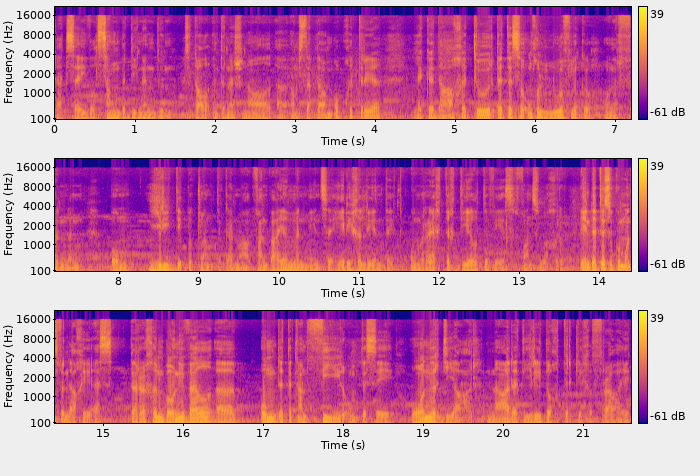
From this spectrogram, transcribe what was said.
dat sy wil sangbediening doen. Sy het al internasionaal uh, Amsterdam opgetree, lekker dae getoer. Dit is 'n ongelooflike ondervinding om hierdie tipe klank te kan maak want baie min mense het die geleentheid om regtig deel te wees van so 'n groep. En dit is hoekom ons vandag hier is, terug in Bonnievale uh om dit te kan vier om te sê 100 jaar nadat hierdie dogtertjie gevra het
